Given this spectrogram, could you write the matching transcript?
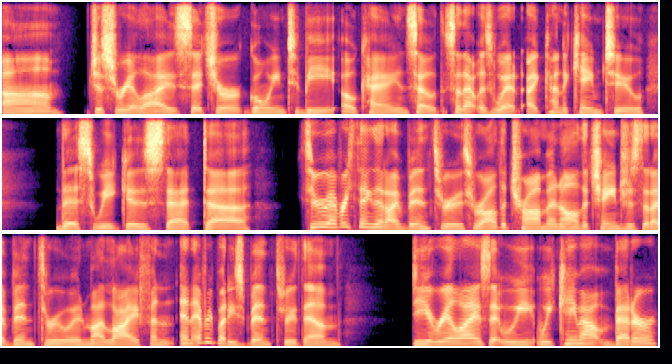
um, just realize that you're going to be okay. And so, so that was what I kind of came to this week is that uh, through everything that I've been through, through all the trauma and all the changes that I've been through in my life, and and everybody's been through them. Do you realize that we we came out better?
